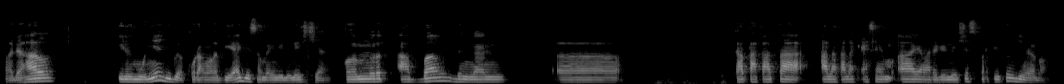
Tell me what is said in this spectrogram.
Padahal ilmunya juga kurang lebih aja sama yang di Indonesia. Kalau menurut abang dengan eh, kata-kata anak-anak SMA yang ada di Indonesia seperti itu gimana bang?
